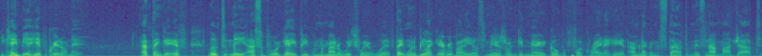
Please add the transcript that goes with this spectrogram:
You can't be a hypocrite on that. I think if, look, to me, I support gay people no matter which way or what. If they want to be like everybody else, marriage or get married, go the fuck right ahead. I'm not going to stop them. It's not my job to.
